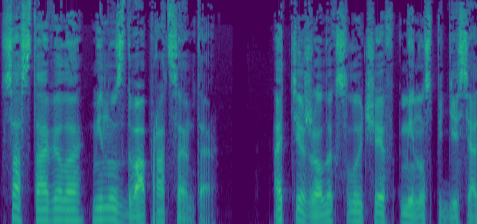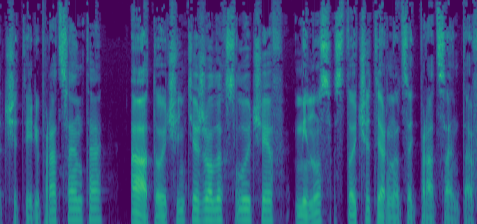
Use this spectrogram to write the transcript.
составила минус 2%, от тяжелых случаев минус 54%, а от очень тяжелых случаев минус 114%,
